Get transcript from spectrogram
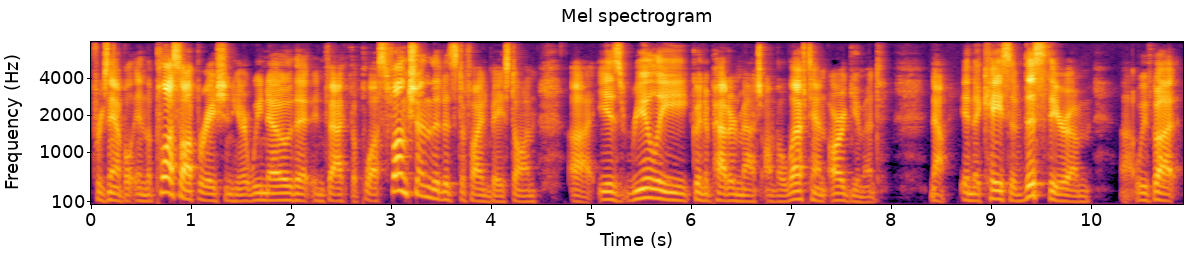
For example, in the plus operation here, we know that in fact the plus function that it's defined based on uh, is really going to pattern match on the left-hand argument. Now, in the case of this theorem, uh, we've got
